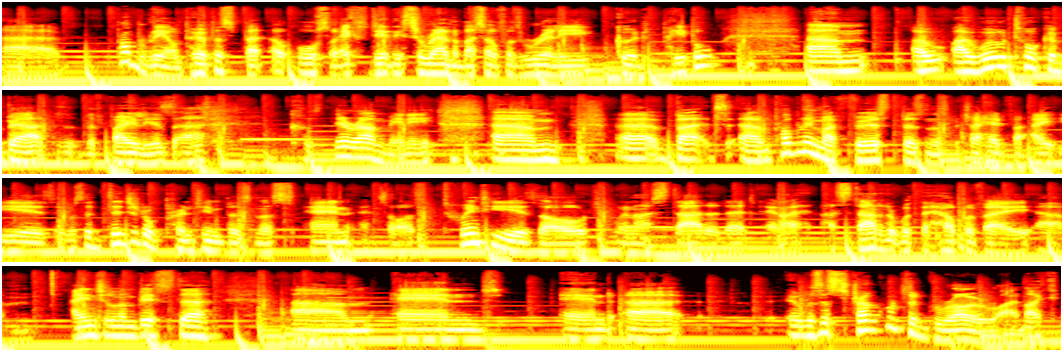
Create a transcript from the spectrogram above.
uh, probably on purpose, but also accidentally surrounded myself with really good people. Um, I, I, will talk about the failures. Uh, because there are many. Um, uh, but um, probably my first business, which I had for eight years, it was a digital printing business. And, and so I was 20 years old when I started it. And I, I started it with the help of a um, angel investor. Um, and and uh, it was a struggle to grow, right? Like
